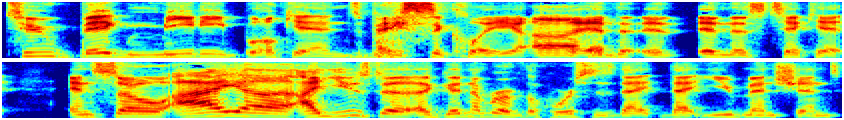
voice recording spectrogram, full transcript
two big meaty bookends basically uh, okay. in, in, in this ticket. And so I uh, I used a, a, good number of the horses that that you mentioned.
